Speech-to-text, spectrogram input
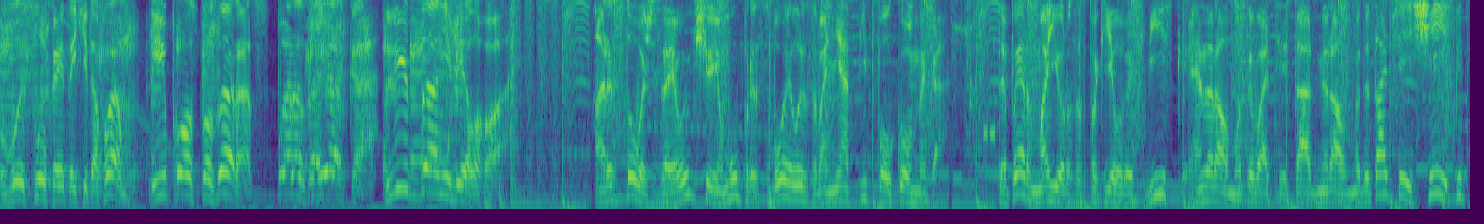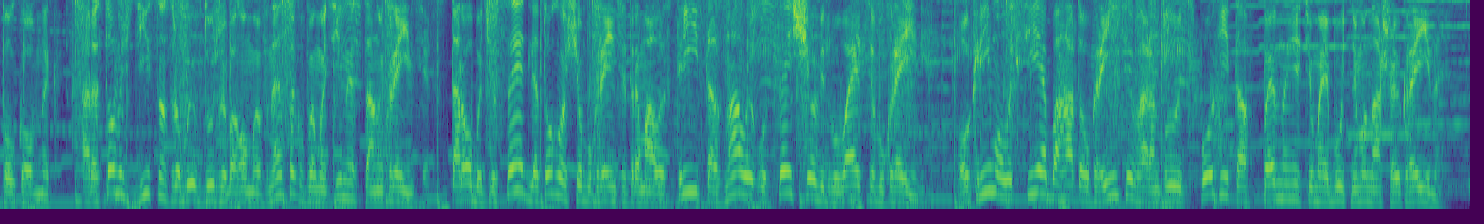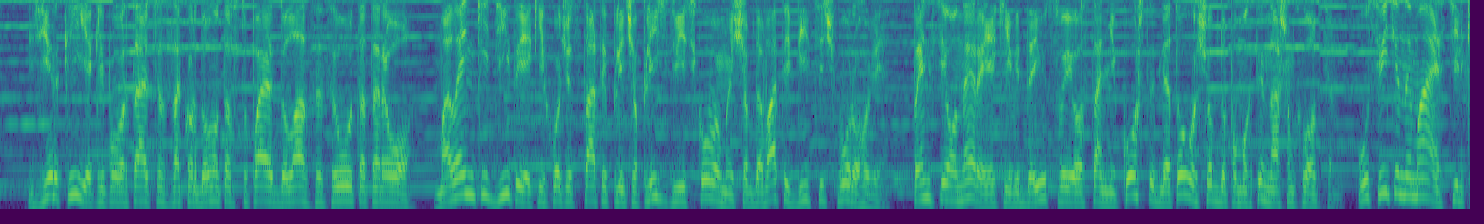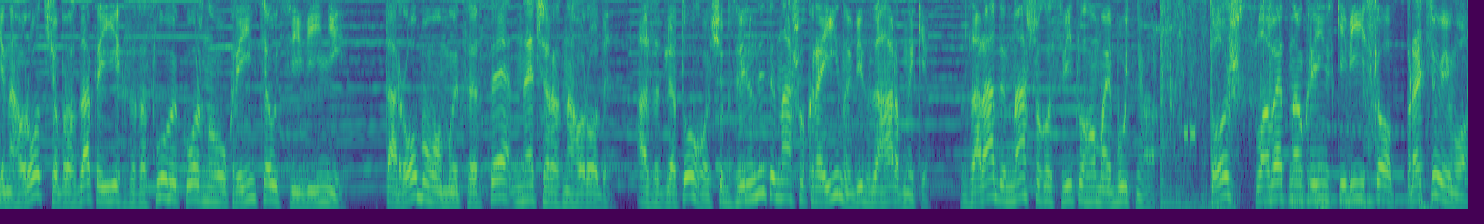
Ви слухаєте Хітофем і просто зараз перезарядка від Дані Білого. Арестович заявив, що йому присвоїли звання підполковника. Тепер майор заспокійливих військ, генерал мотивації та адмірал медитації ще й підполковник. Арестович дійсно зробив дуже вагомий внесок в емоційний стан українців та робить усе для того, щоб українці тримали стрій та знали усе, що відбувається в Україні. Окрім Олексія, багато українців гарантують спокій та впевненість у майбутньому нашої країни. Зірки, які повертаються з-за кордону та вступають до лав ЗСУ та ТРО, маленькі діти, які хочуть стати пліч-опліч з військовими, щоб давати відсіч ворогові, пенсіонери, які віддають свої останні кошти для того, щоб допомогти нашим хлопцям. У світі немає стільки нагород, щоб роздати їх за заслуги кожного українця у цій війні. Та робимо ми це все не через нагороди, а задля того, щоб звільнити нашу країну від загарбників заради нашого світлого майбутнього. Тож, славетне українське військо, працюємо,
